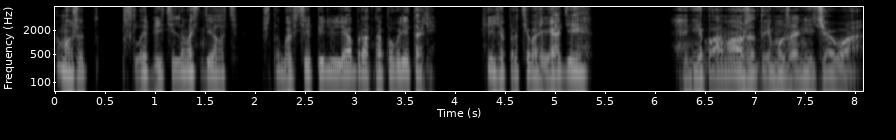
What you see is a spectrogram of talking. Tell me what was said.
Может, слабительного сделать, чтобы все пилюли обратно повылетали? Или противоядие?» «Не поможет им уже ничего.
